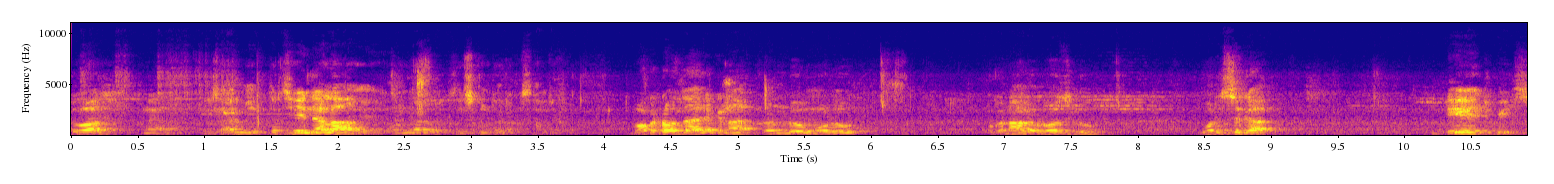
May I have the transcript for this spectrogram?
ఈ నెల అందరూ తీసుకుంటారు ఒకసారి? ఒకటో తారీఖున రెండు మూడు ఒక నాలుగు రోజులు వరుసగా డిహెచ్పిస్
